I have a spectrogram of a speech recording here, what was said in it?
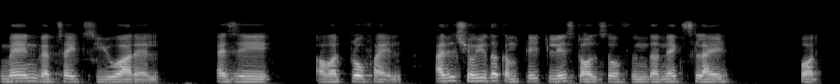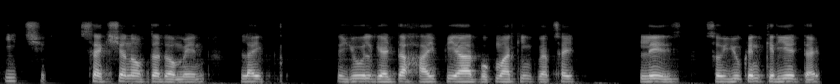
main website's URL as a our profile. I will show you the complete list also in the next slide for each section of the domain like you will get the high PR bookmarking website list so you can create that.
